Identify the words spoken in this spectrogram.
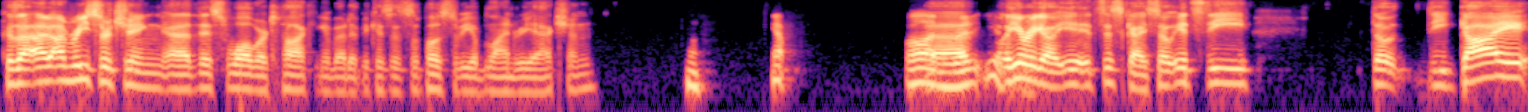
because I'm researching uh, this while we're talking about it because it's supposed to be a blind reaction. Well, I've Uh, read it. Yeah. Well, here we go. It's this guy. So it's the the the guy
